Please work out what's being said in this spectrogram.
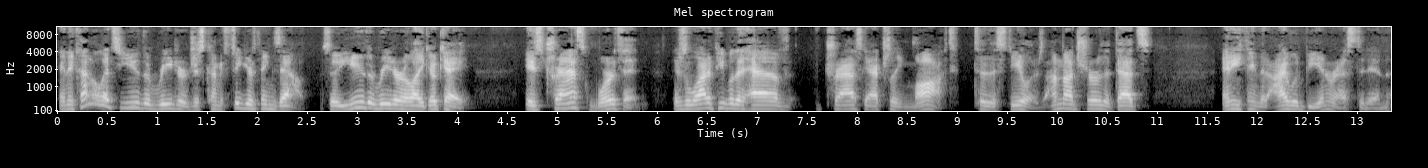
and it kind of lets you, the reader, just kind of figure things out. So you, the reader, are like, okay, is Trask worth it? There's a lot of people that have Trask actually mocked to the Steelers. I'm not sure that that's anything that I would be interested in.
